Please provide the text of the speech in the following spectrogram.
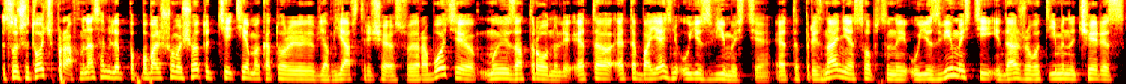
Слушай, ты очень прав. Мы, на самом деле, по, по большому счету, те темы, которые я, я встречаю в своей работе, мы затронули. Это, это боязнь уязвимости. Это признание собственной уязвимости и даже вот именно через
